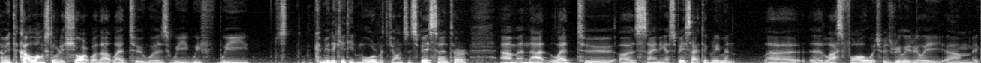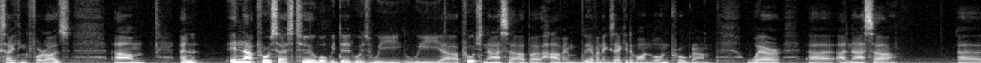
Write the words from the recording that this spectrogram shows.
I mean, to cut a long story short, what that led to was we, we, we communicated more with Johnson Space Center, um, and that led to us signing a Space Act agreement uh, uh, last fall, which was really, really um, exciting for us. And in that process too, what we did was we, we uh, approached NASA about having, they have an executive on loan program where uh, a NASA, uh,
